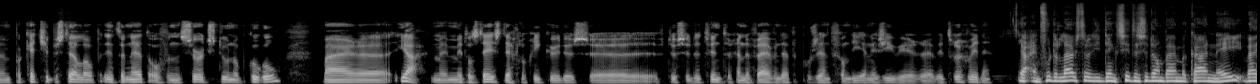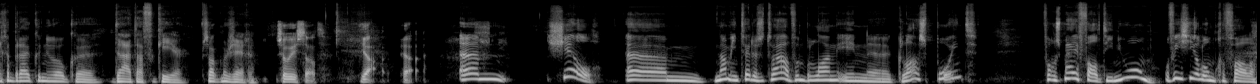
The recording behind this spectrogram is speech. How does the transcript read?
we een pakketje bestellen op het internet of een search doen op Google. Maar eh, ja, middels deze technologie kun je dus eh, tussen de 20 en de 35 procent van die energie weer, eh, weer terugwinnen. Ja, en voor de luisteraar die denkt, zitten ze dan bij elkaar? Nee, wij gebruiken nu ook dataverkeer, zal ik maar zeggen. Zo is dat. Ja, ja. Ehm, Shell ehm, nam in 2012 een belang in eh Glasspoint. Volgens mij valt die nu om. Of is hij al omgevallen?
